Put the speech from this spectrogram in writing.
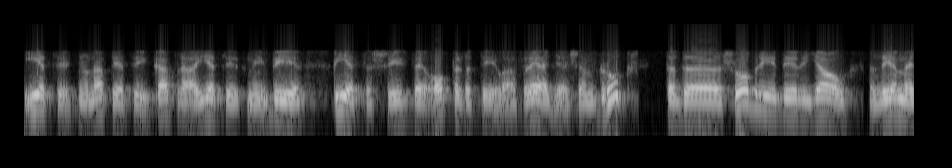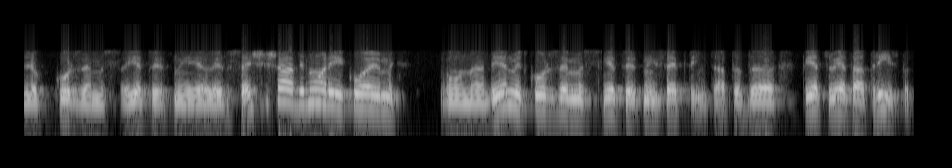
iecirkņi un attiecīgi katrā iecirknī bija piecas šīs te operatīvās reaģēšanas grupas, tad šobrīd ir jau Ziemeļu kurzemes iecirknī jau ir seši šādi norīkojumi, un Dienvidu kurzemes iecirknī septiņi, tātad piecu vietā 13.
